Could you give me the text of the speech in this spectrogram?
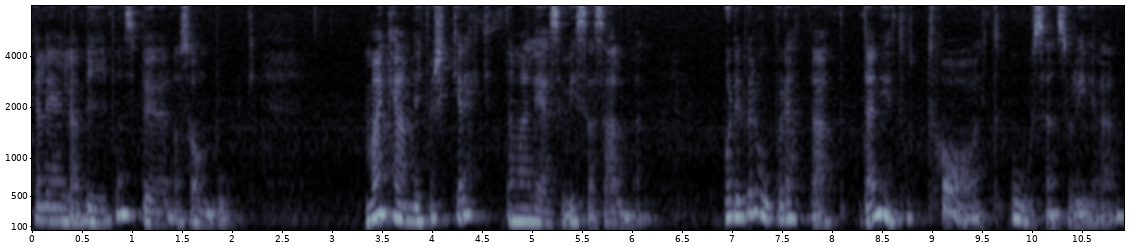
eller hela Bibelns bön och sångbok. Man kan bli förskräckt när man läser vissa psalmer. Och det beror på detta att den är totalt osensurerad.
